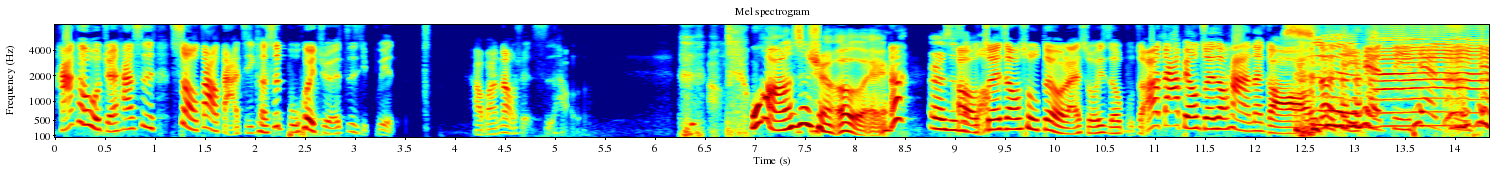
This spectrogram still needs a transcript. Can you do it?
哈，可我觉得他是受到打击，可是不会觉得自己变。好吧，那我选四好了。我好像是选二哎，二是什么？哦，追踪数对我来说一直都不重要。啊，大家不用追踪他的那个、哦，那个底片、底片、底片、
